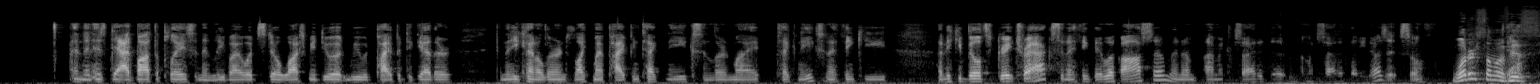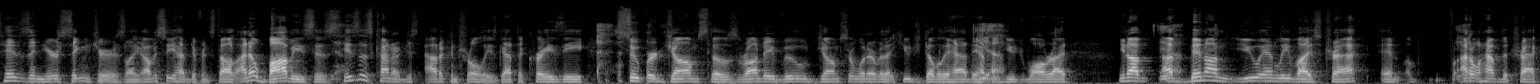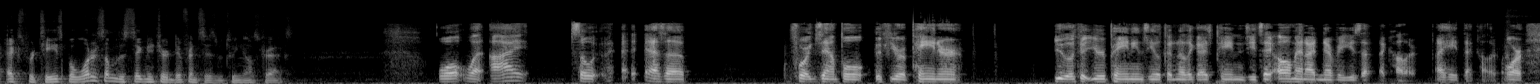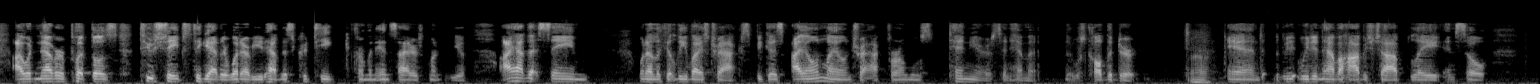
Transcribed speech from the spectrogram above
And then his dad bought the place, and then Levi would still watch me do it, and we would pipe it together. And then he kind of learned like my piping techniques and learned my techniques, and I think he, I think he builds great tracks, and I think they look awesome, and I'm I'm excited to I'm excited that he does it. So What are some of Yeah. his his and your signatures? Like obviously you have different styles. I know Bobby's is Yeah. his is kind of just out of control. He's got the crazy super jumps, those rendezvous jumps or whatever that huge double they had. They have Yeah. the huge wall ride. You know, I've. I've been on you and Levi's track, and I don't have the track expertise. But what are some of the signature differences between y'all's tracks? Well, what I so as a for example, if you're a painter you look at your paintings, you look at another guy's paintings, you'd say, "Oh man, I'd never use that, that color. I hate that color," or "I would never put those two shapes together." Whatever. You'd have this critique from an insider's point of view. I have that same when I look at Levi's tracks because I owned my own track for almost ten years in Hemet. It was called the Dirt, Uh-huh. and we, we didn't have a hobby shop late, and so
